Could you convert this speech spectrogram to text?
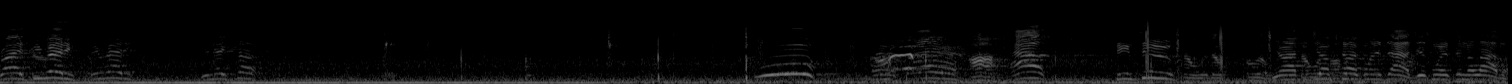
Bryce, be ready. Be ready. You're next up. Woo! On fire. Ah. Out. Team two. No, wait, no, no. You don't have to jump tuck when it's out, just when it's in the lava.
